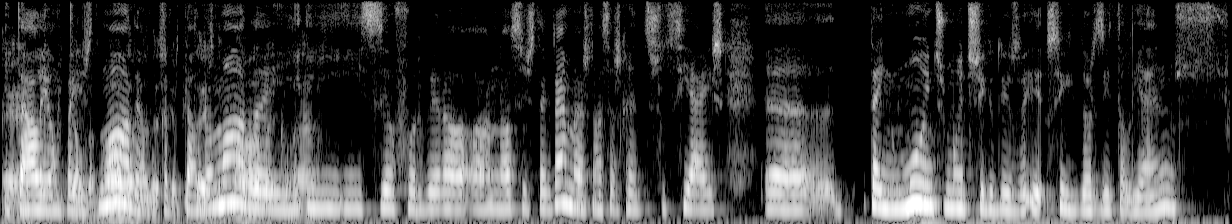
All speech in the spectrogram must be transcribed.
É Itália é um país de moda, é o capital da da moda, e, claro. e- e se eu for ver ao, ao nosso Instagram, às nossas redes sociais, eh, tenho muitos, muitos seguidores, seguidores italianos,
